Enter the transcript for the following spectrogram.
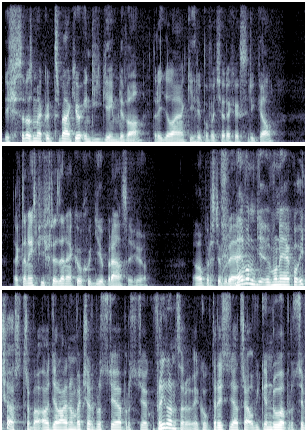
když se vezmu jako třeba nějakého indie game deva, který dělá nějaký hry po večerech, jak jsi říkal, tak ten nejspíš přes den jako chodí do práce, že jo? No, prostě bude... Ne, on, on je jako ičař třeba a dělá jenom večer prostě a prostě jako freelancer, jako který si dělá třeba o víkendu a prostě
